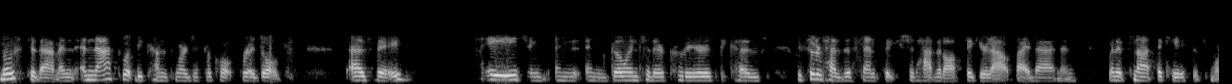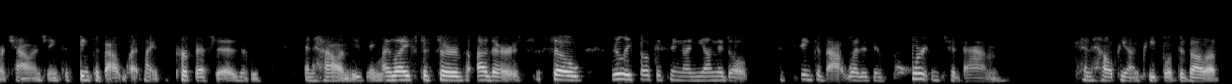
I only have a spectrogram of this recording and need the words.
most to them. And, and that's what becomes more difficult for adults as they age and, and, and go into their careers because we sort of have the sense that you should have it all figured out by then. And when it's not the case, it's more challenging to think about what my purpose is and, and how I'm using my life to serve others. So, really focusing on young adults to think about what is important to them can help young people develop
